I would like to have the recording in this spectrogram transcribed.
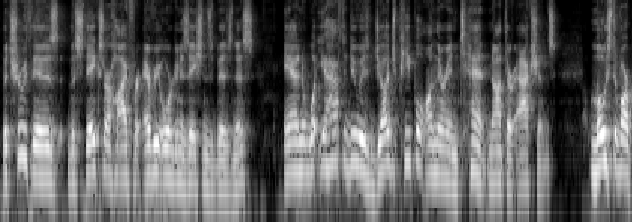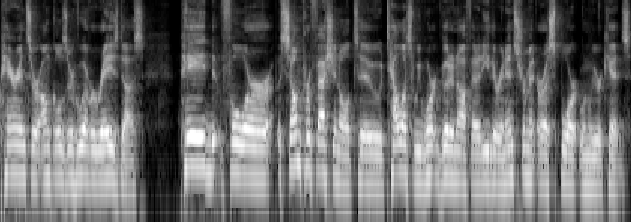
the truth is the stakes are high for every organization's business. And what you have to do is judge people on their intent, not their actions. Most of our parents or uncles or whoever raised us paid for some professional to tell us we weren't good enough at either an instrument or a sport when we were kids.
